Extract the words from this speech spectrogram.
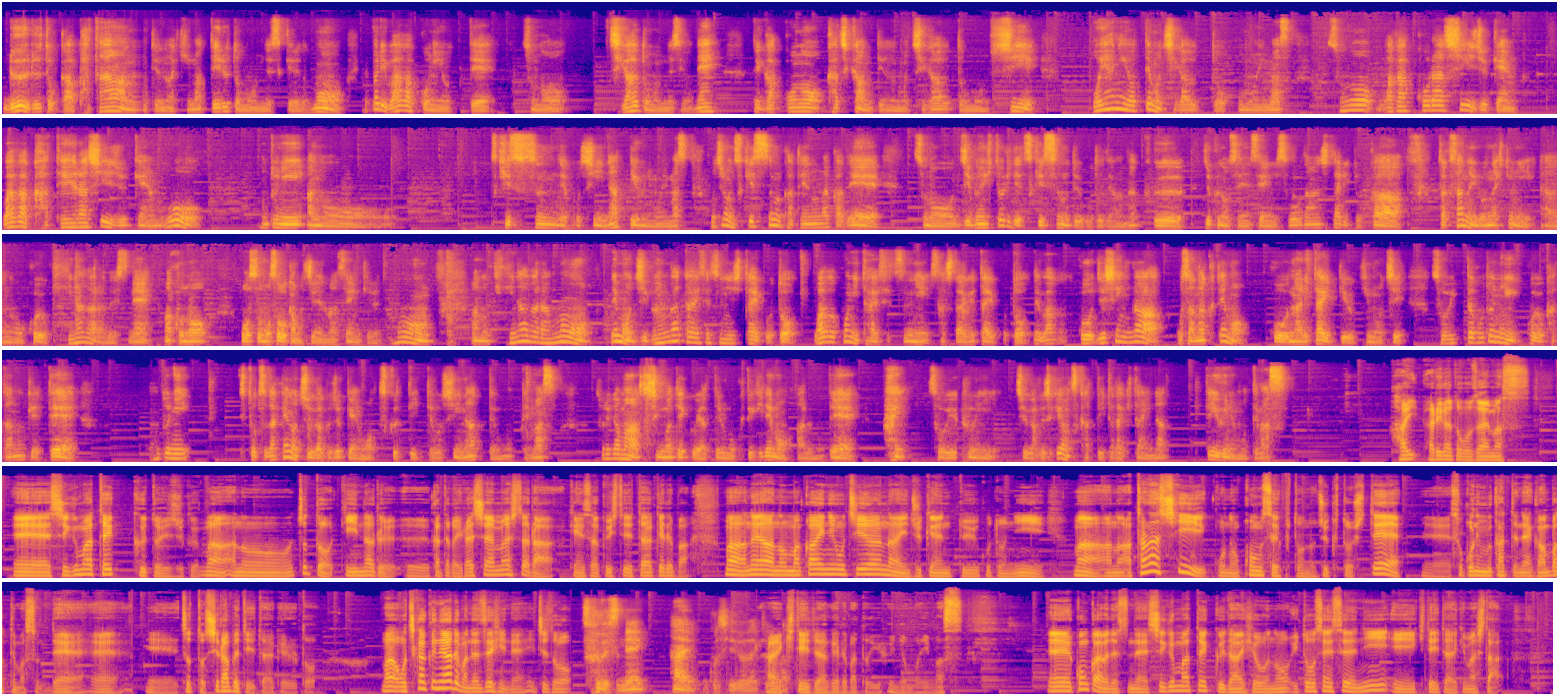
ルールとかパターンっていうのは決まっていると思うんですけれども、やっぱり我が子によって、その、違うと思うんですよね。で、学校の価値観っていうのも違うと思うし、親によっても違うと思います。その我が子らしい受験、我が家庭らしい受験を本当にあの突き進んでほしいなっていうふうに思います。もちろん突き進む過程の中で、その自分一人で突き進むということではなく、塾の先生に相談したりとか、たくさんのいろんな人にあの声を聞きながらですね、まあ、この放送もそうかもしれませんけれども、あの聞きながらも、でも自分が大切にしたいこと、我が子に大切にさせてあげたいこと、で我が子自身が幼くてもこうなりたいっていう気持ち、そういったことに声を傾けて、本当に一つだけの中学受験を作っていってほしいなって思っています。それがまあシグマテックをやってる目的でもあるので、はい、そういうふうに中学受験を使っていただきたいなっていうふうに思ってます。はい、ありがとうございます。えーシグマテックという塾、まあ、あのちょっと気になるえー方がいらっしゃいましたら、検索していただければ、まあね、あの、魔界に陥らない受験ということに、まあ、あの、新しいこのコンセプトの塾として、えーそこに向かってね、頑張ってますんで、えーえーちょっと調べていただけると、まあ、お近くにあればね、ぜひね、一度、そうですね。はい、お越しいただければ。はい、来ていただければというふうに思います。えー今回はですね、シグマテック代表の伊藤先生に、えー来ていただきました。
